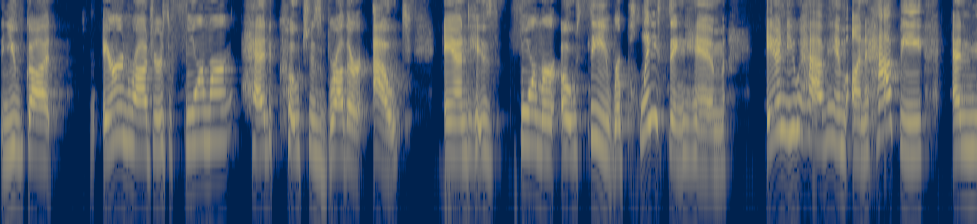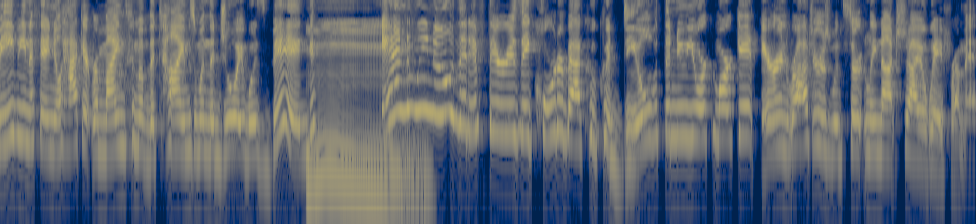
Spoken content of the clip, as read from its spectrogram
you've got Aaron Rodgers' former head coach's brother out and his former OC replacing him, and you have him unhappy. And maybe Nathaniel Hackett reminds him of the times when the joy was big. Mm. And we know that if there is a quarterback who could deal with the New York market, Aaron Rodgers would certainly not shy away from it.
